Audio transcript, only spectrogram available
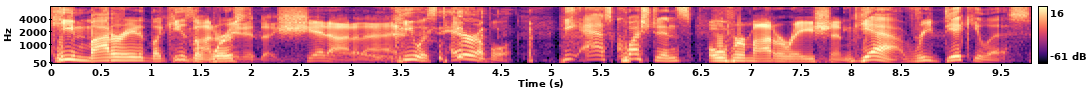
he moderated like he's the worst. The shit out of that. He was terrible. he asked questions, Over moderation. yeah, ridiculous.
